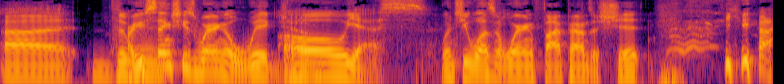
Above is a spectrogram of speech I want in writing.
Uh, the, Are you saying she's wearing a wig, Joe, Oh yes, when she wasn't wearing five pounds of shit? yeah,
